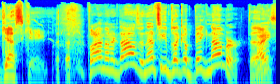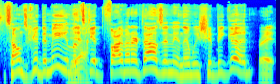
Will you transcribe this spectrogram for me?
guess game. Five hundred thousand. That seems like a big number, Does. right? Sounds good to me. Let's Yeah. get five hundred thousand, and then we should be good. Right.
